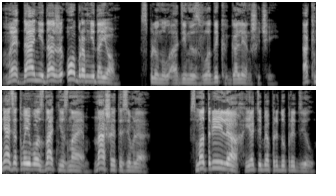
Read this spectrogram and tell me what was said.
«Мы дани даже обрам не даем!» — сплюнул один из владык Галеншичей. — А князя твоего знать не знаем, наша это земля. — Смотри, лях, я тебя предупредил,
